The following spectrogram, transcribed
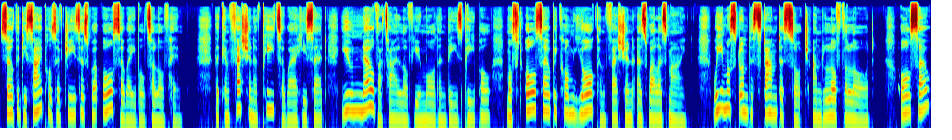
So the disciples of Jesus were also able to love him. The confession of Peter, where he said, You know that I love you more than these people, must also become your confession as well as mine. We must understand as such and love the Lord. Also,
